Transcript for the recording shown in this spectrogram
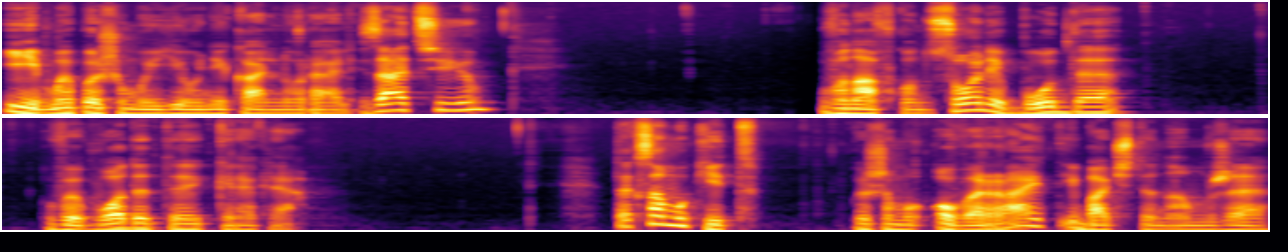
І ми пишемо її унікальну реалізацію. Вона в консолі буде виводити кря-кря. Так само кіт. Пишемо override, і бачите, нам вже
